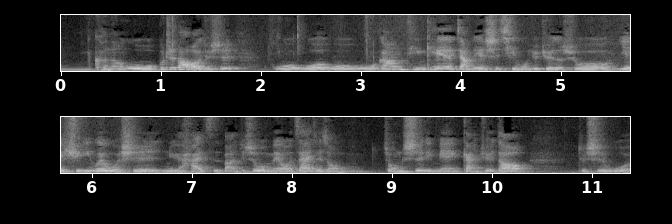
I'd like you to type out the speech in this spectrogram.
嗯，可能我我不知道，就是我我我我刚刚听 K 讲这些事情，我就觉得说，也许因为我是女孩子吧，就是我没有在这种中式里面感觉到，就是我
